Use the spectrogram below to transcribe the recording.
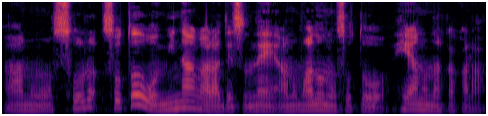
あの、空、外を見ながらですね、あの窓の外を、部屋の中から、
